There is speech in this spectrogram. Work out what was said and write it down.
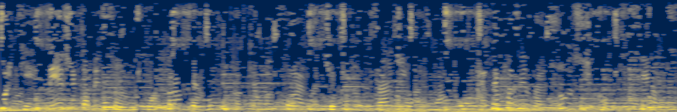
Porque, desde começando com a própria roupa, que é uma forma de economizar dinheiro, até fazendo ajustes com os filhos,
